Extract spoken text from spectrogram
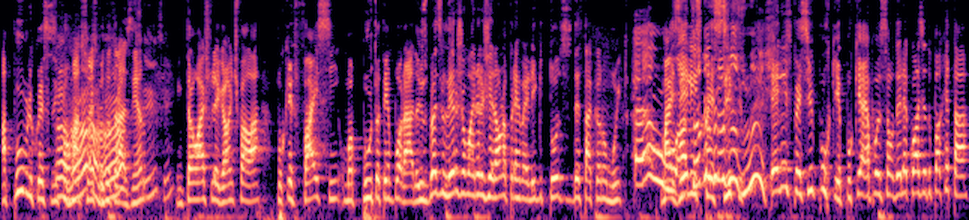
A público essas informações que eu tô aham, trazendo. sim, sim. Então eu acho legal a gente falar, porque faz sim uma puta temporada. E os brasileiros, de uma maneira geral, na Premier League, todos se destacando muito. É, o- Mas ele em Gabriel específico. Jesus. Ele em específico por quê? Porque a posição dele é quase a do Paquetá.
